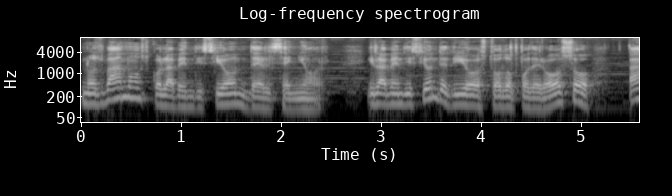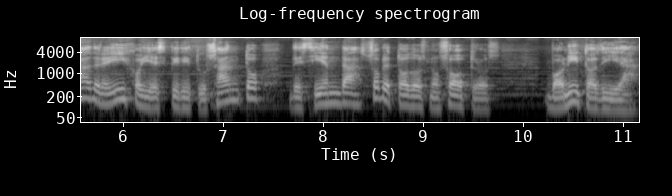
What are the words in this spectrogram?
Nos vamos con la bendición del Señor. Y la bendición de Dios Todopoderoso, Padre, Hijo y Espíritu Santo, descienda sobre todos nosotros. Bonito día.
